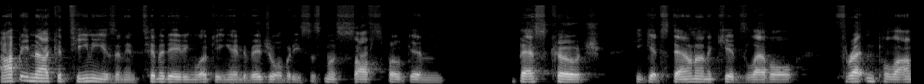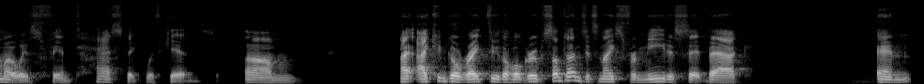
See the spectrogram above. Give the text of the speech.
Api Naikatini is an intimidating looking individual, but he's the most soft spoken, best coach. He gets down on a kid's level. Thretton Palamo is fantastic with kids. Um, I, I can go right through the whole group. Sometimes it's nice for me to sit back and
